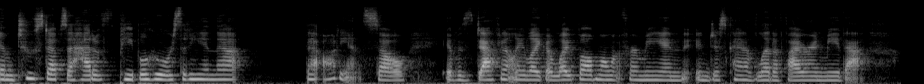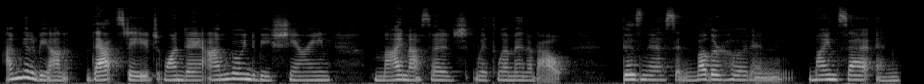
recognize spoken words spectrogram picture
am two steps ahead of people who are sitting in that that audience. So it was definitely like a light bulb moment for me and, and just kind of lit a fire in me that I'm going to be on that stage one day. I'm going to be sharing my message with women about business and motherhood and mindset and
